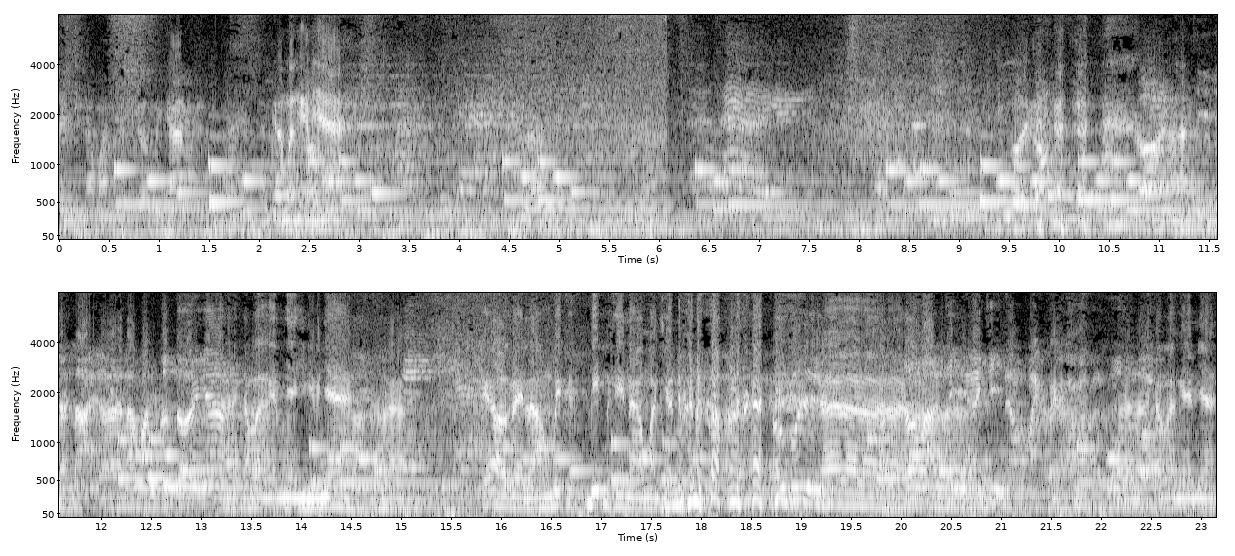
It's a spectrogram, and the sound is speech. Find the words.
gia đình làm ăn bình an cảm ơn em nha. Rồi à, chị nhận lại à, làm ăn vẫn tới nha. À, cảm ơn em nha nhiều nha. À, cái ơn này là không biết biết khi nào mà sẽ đến không có gì. Rồi, rồi, rồi, rồi. đó là chị anh chị nào mạnh khỏe cảm ơn em nha.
